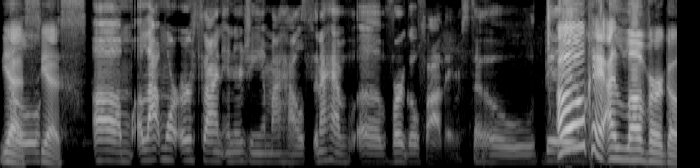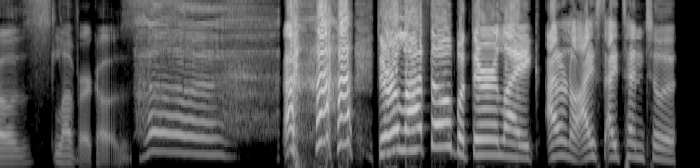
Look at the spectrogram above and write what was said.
Yes. So- yes. Um, a lot more Earth sign energy in my house, and I have a Virgo father. So Oh, okay. I love Virgos. Love Virgos. they're a lot though, but they're like I don't know. I, I tend to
